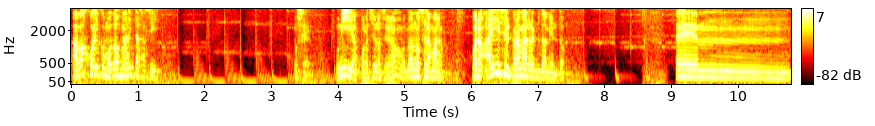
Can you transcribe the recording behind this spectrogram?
abajo hay como dos manitas así. No sé, unidas por decirlo así, ¿no? Dándose la mano. Bueno, ahí es el programa de reclutamiento. Em,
